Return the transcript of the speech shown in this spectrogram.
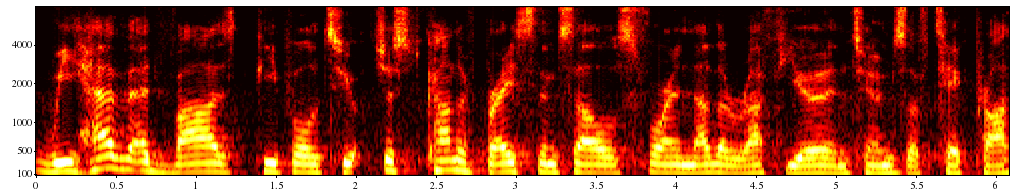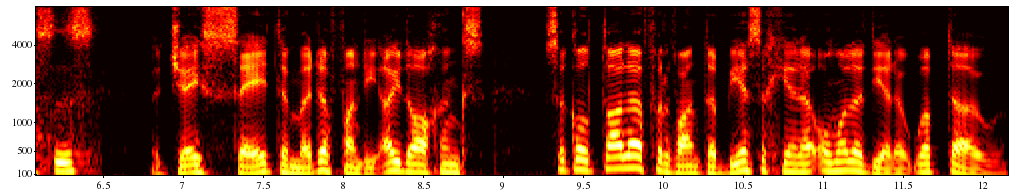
we have advised people to just kind of brace themselves for another rough year in terms of tech prices. Jace sê te midde van die uitdagings sukkel talle verwante besighede om hulle deure oop te hou.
